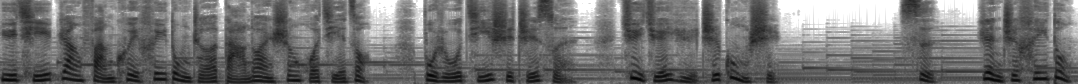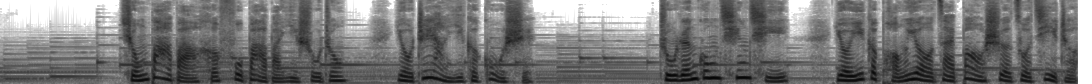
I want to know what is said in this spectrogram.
与其让反馈黑洞者打乱生活节奏，不如及时止损，拒绝与之共事。四、认知黑洞。《穷爸爸和富爸爸》一书中有这样一个故事：主人公清奇有一个朋友在报社做记者，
